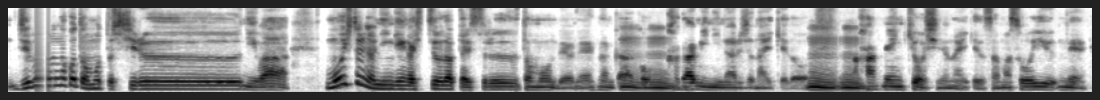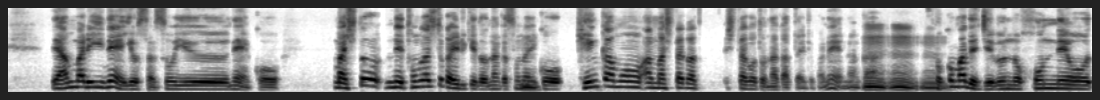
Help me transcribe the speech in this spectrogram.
自分のことをもっと知るにはもう一人の人間が必要だったりすると思うんだよね。なんかこう、うん。うん鏡になるじゃないけど、うんうん。反面教師じゃないけどさ、まあ、そういうね。であんまりねヨスさんそういうねこうまあ人ね友達とかいるけどなんかそんなにこう、喧嘩もあんましたかしたことなかったりとかね。なんか、うんうんうん。そこまで自分の本音を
